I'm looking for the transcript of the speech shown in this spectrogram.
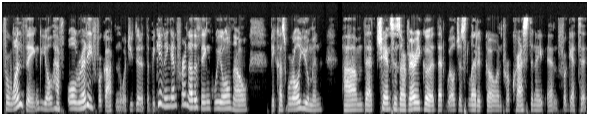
for one thing, you'll have already forgotten what you did at the beginning. And for another thing, we all know, because we're all human, um, that chances are very good that we'll just let it go and procrastinate and forget to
